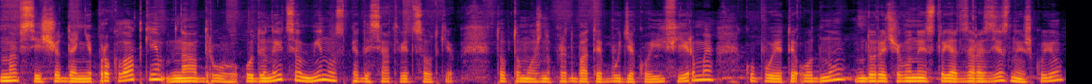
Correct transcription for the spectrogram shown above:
На всі щоденні прокладки на другу одиницю мінус 50%. Тобто можна придбати будь-якої фірми, купуєте одну. До речі, вони стоять зараз зі знижкою.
